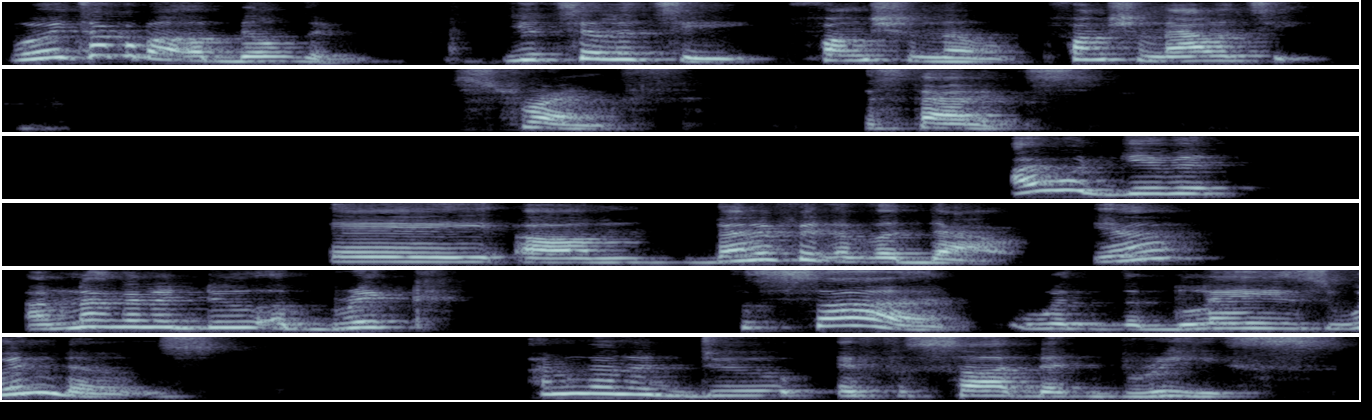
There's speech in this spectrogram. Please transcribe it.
When we talk about a building, utility, functional, functionality, strength, aesthetics. I would give it a um, benefit of a doubt. Yeah, I'm not going to do a brick facade with the glazed windows. I'm going to do a facade that breathes,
